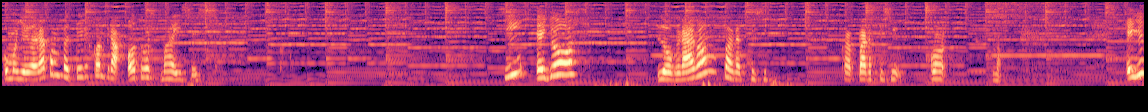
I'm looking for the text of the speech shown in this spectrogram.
como llegar a competir contra otros países. Sí, ellos lograron participar. no. Ellos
